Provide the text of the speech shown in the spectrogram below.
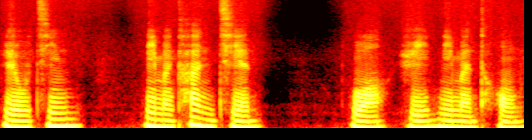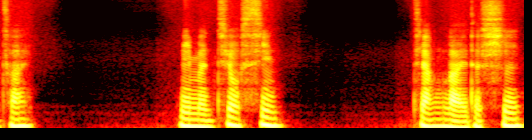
如今你们看见我与你们同在，你们就信，将来的事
